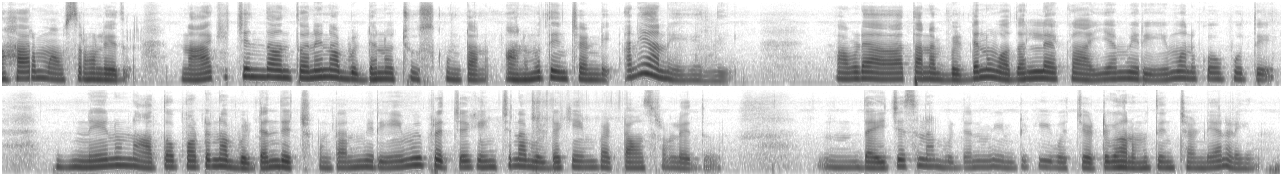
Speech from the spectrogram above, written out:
ఆహారం అవసరం లేదు. నాకు ఇచ్చిన దాంతోనే నా బిడ్డను చూసుకుంటాను. అనుమతించండి అని అనేది ఆవిడ తన బిడ్డను వదలలేక అయ్యా మీరు ఏమనుకోకపోతే నేను నాతో పాటు నా బిడ్డను తెచ్చుకుంటాను. మీరు ఏమీ ప్రత్యేకించి నా బిడ్డకి ఏం పెట్టవసరం లేదు. దయచేసి నా బిడ్డను మీ ఇంటికి వచ్చేట్టుగా అనుమతించండి అని అడిగింది.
